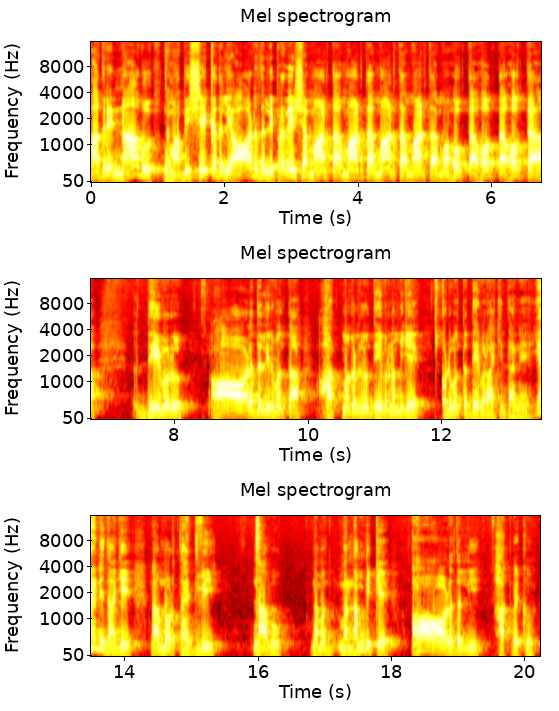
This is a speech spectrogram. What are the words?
ಆದರೆ ನಾವು ನಮ್ಮ ಅಭಿಷೇಕದಲ್ಲಿ, ಆಳದಲ್ಲಿ ಪ್ರವೇಶ ಮಾಡ್ತಾ ಮಾಡ್ತಾ ಮಾಡ್ತಾ ಮಾಡ್ತಾ ಹೋಗ್ತಾ ಹೋಗ್ತಾ ಹೋಗ್ತಾ ದೇವರು ಆಳದಲ್ಲಿರುವಂಥ ಆತ್ಮಗಳನ್ನು ದೇವರು ನಮಗೆ ಕೊಡುವಂಥ ದೇವರಾಗಿದ್ದಾನೆ. ಎರಡನೇದಾಗಿ ನಾವು ನೋಡ್ತಾ ಇದ್ವಿ ನಾವು ನಮ್ಮ ನಂಬಿಕೆ ಆಳದಲ್ಲಿ ಹಾಕಬೇಕು.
